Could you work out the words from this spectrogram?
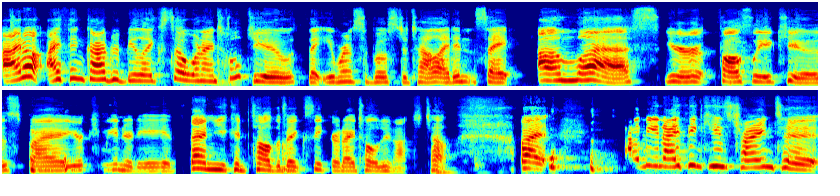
I don't. I think God would be like, "So when I told you that you weren't supposed to tell, I didn't say unless you're falsely accused by your community, then you can tell the big secret I told you not to tell." But I mean, I think he's trying to.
